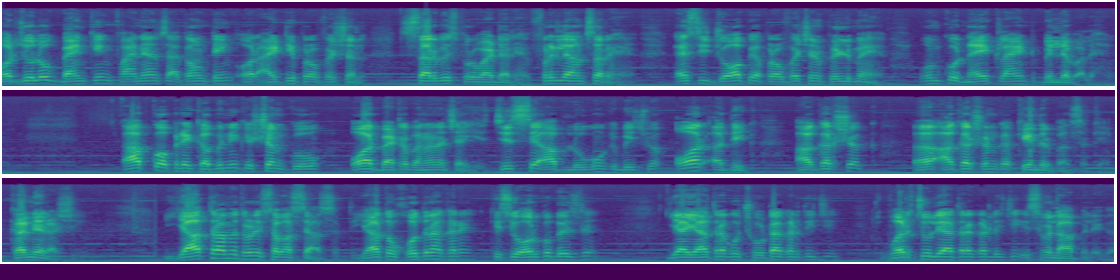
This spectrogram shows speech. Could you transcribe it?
और जो लोग बैंकिंग फाइनेंस अकाउंटिंग और आईटी प्रोफेशनल सर्विस प्रोवाइडर है फ्रीलांसर हैं, ऐसी जॉब या प्रोफेशनल फ़ील्ड में हैं, उनको नए क्लाइंट मिलने वाले हैं। आपको अपने कम्युनिकेशन को और बेटर बनाना चाहिए, जिससे आप लोगों के बीच में और अधिक आकर्षक आकर्षण का केंद्र बन सके, कन्या राशि। यात्रा में थोड़ी समस्या आ सकती है, या तो खुद ना करें, किसी और को भेज दें, या यात्रा को छोटा कर दीजिए वर्चुअल यात्रा कर लीजिए, इसमें लाभ मिलेगा।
